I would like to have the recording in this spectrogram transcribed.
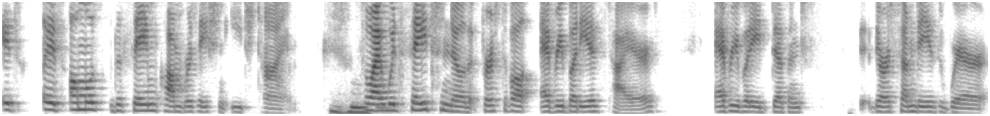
it's it's almost the same conversation each time. Mhm. So I would say to know that first of all, everybody is tired. Everybody doesn't. There are some days where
